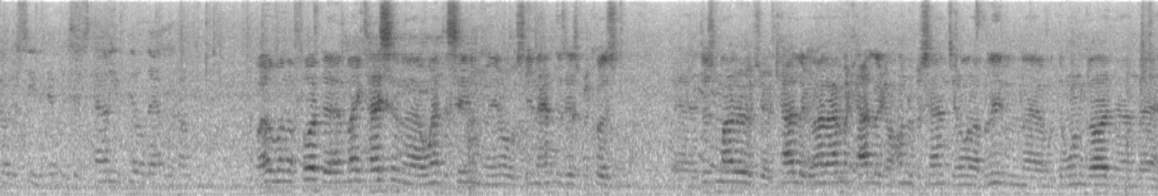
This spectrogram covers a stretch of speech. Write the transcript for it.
go to see the hypnotist? How do you feel that would help you? Well, when I fought uh, Mike Tyson, uh, I went to see him, you know, seeing the hypnotist because it doesn't matter if you're a Catholic or not. I'm a Catholic 100%, you know, and I believe in uh, with the one God, and uh,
